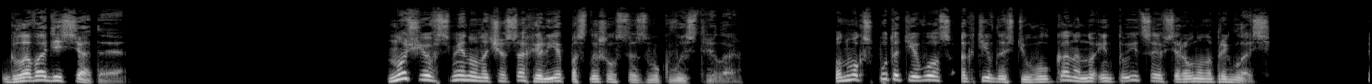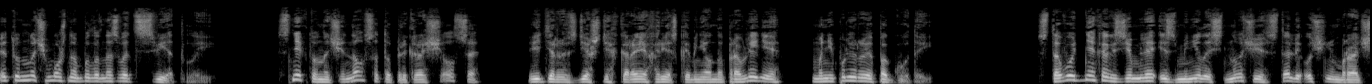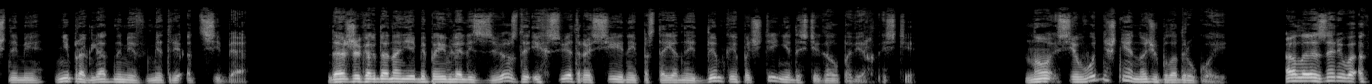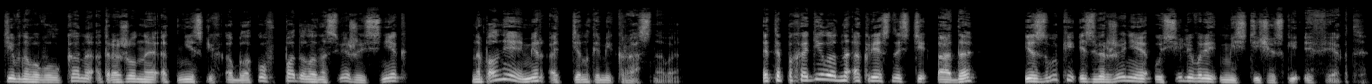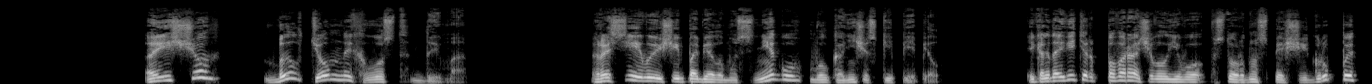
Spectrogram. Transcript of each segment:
Глава десятая Ночью в смену на часах Илье послышался звук выстрела. Он мог спутать его с активностью вулкана, но интуиция все равно напряглась. Эту ночь можно было назвать светлой. Снег то начинался, то прекращался. Ветер в здешних краях резко менял направление, манипулируя погодой. С того дня, как земля изменилась, ночи стали очень мрачными, непроглядными в метре от себя. Даже когда на небе появлялись звезды, их свет, рассеянный постоянной дымкой, почти не достигал поверхности. Но сегодняшняя ночь была другой. Алое зарево активного вулкана, отраженное от низких облаков, падало на свежий снег, наполняя мир оттенками красного. Это походило на окрестности ада, и звуки извержения усиливали мистический эффект. А еще был темный хвост дыма, рассеивающий по белому снегу вулканический пепел. И когда ветер поворачивал его в сторону спящей группы,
